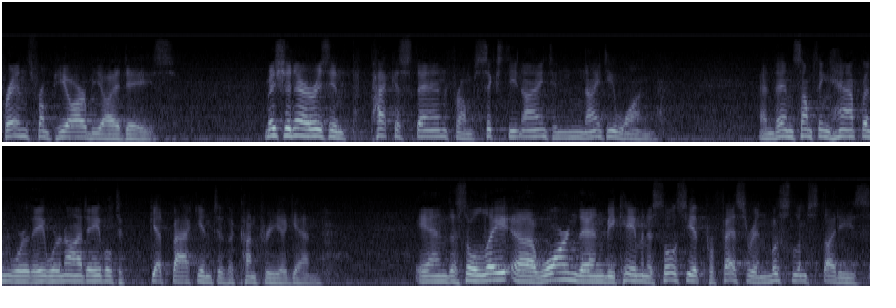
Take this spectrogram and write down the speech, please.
friends from PRBI days, missionaries in Pakistan from 69 to 91. And then something happened where they were not able to get back into the country again. And so uh, Warren then became an associate professor in Muslim studies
